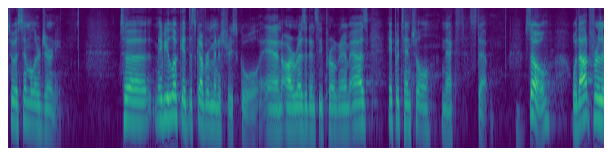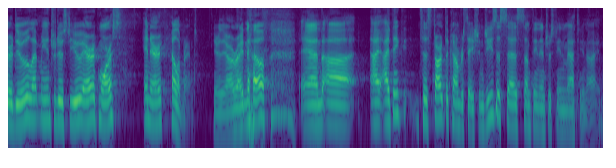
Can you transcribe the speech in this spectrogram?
to a similar journey. To maybe look at Discover Ministry School and our residency program as a potential next step. So, without further ado, let me introduce to you Eric Morris and Eric Hellebrandt. Here they are right now. And uh, I, I think to start the conversation, Jesus says something interesting in Matthew 9.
